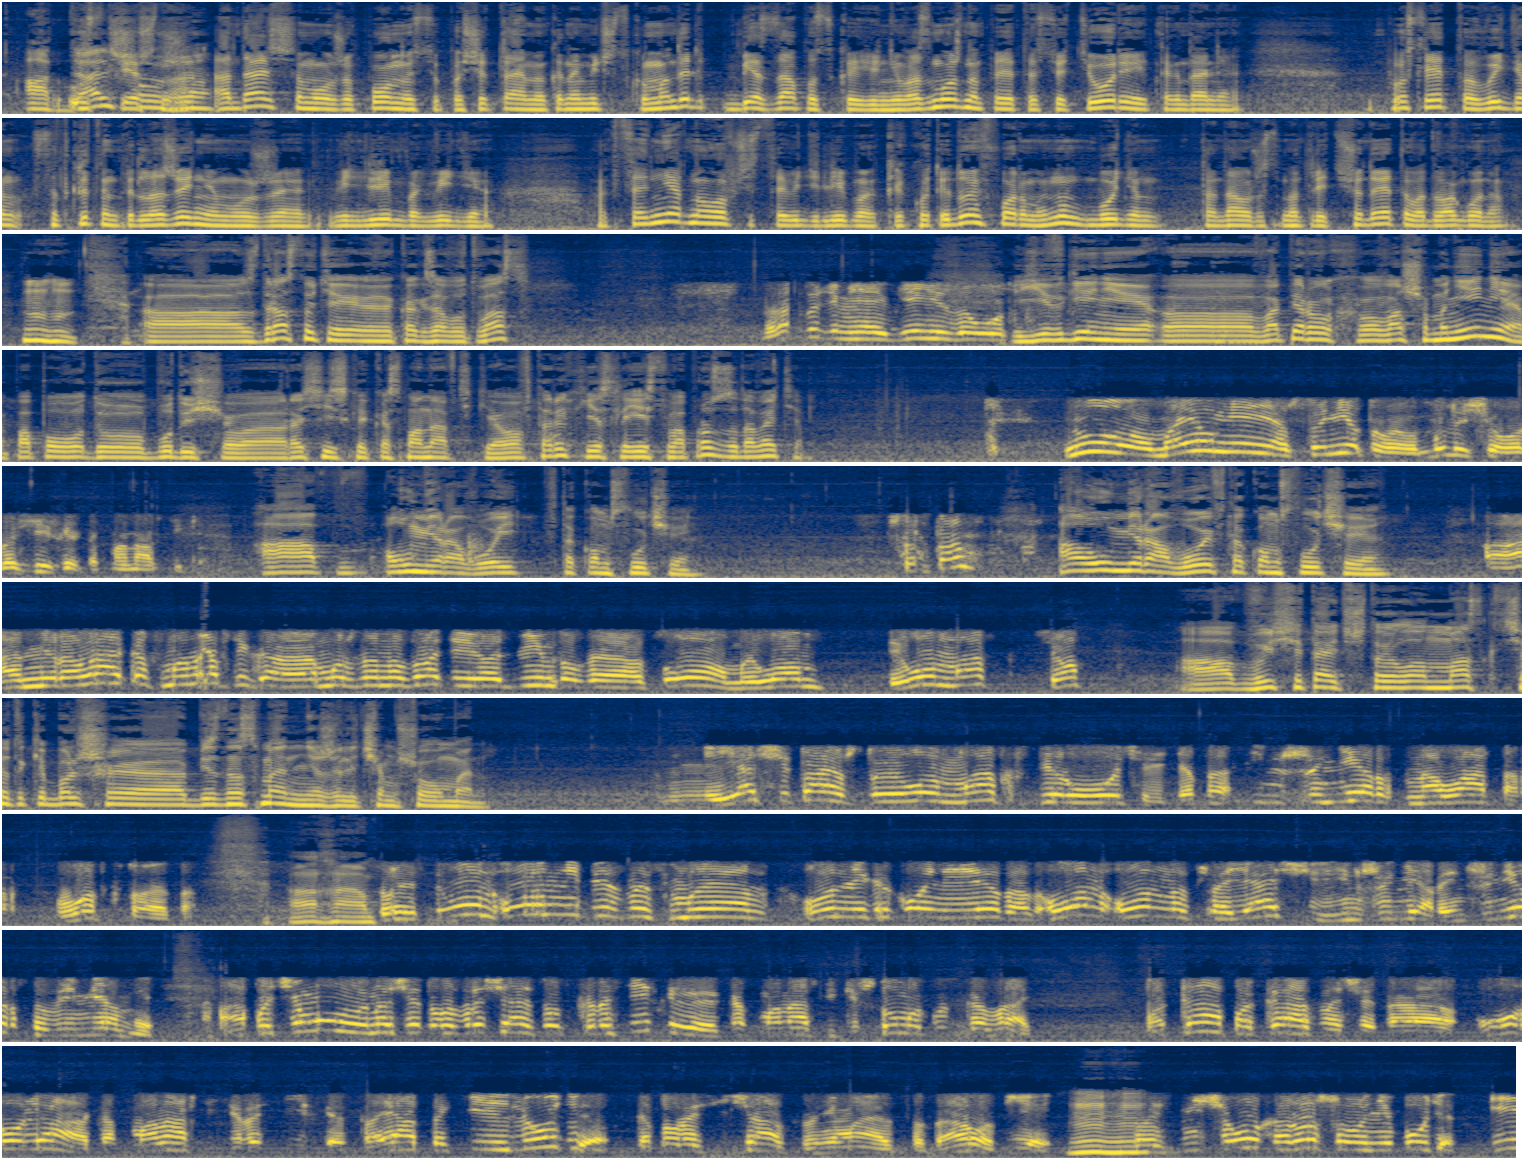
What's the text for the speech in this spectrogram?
А дальше уже... А дальше мы уже полностью посчитаем экономическую модель. Без запуска ее невозможно, это все теория и так далее. После этого выйдем с открытым предложением уже в виде- либо в виде акционерного общества, в виде либо какой-то иной формы. Ну, будем тогда уже смотреть. Еще до этого два года. Мгм. А, здравствуйте, как зовут вас? Здравствуйте, меня Евгений зовут. Евгений, э, во-первых, ваше мнение по поводу будущего российской космонавтики, а во-вторых, если есть вопрос, задавайте. Ну, мое мнение, что нету будущего российской космонавтики. А, а у мировой в таком случае? Что там? А у мировой в таком случае? А мировая космонавтика, можно назвать ее одним только словом, Илон. Илон Маск, все. А вы считаете, что Илон Маск все-таки больше бизнесмен, нежели чем шоумен? Я считаю, что Илон Маск в первую очередь это инженер-новатор. Вот кто это. Ага. То есть он, он не бизнесмен, он никакой не этот, он, он настоящий инженер, инженер современный. А почему, значит, возвращаясь вот к российской космонавтике, что могу сказать? Пока, пока, значит, а, у руля космонавтики российской стоят такие люди, которые сейчас занимаются, да, вот ей. Мгм. То есть ничего хорошего не будет. И,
